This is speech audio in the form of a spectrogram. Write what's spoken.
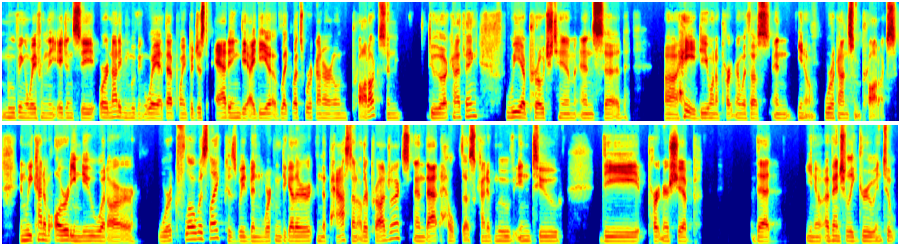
moving away from the agency, or not even moving away at that point, but just adding the idea of like, let's work on our own products and do that kind of thing, we approached him and said, uh, hey, do you want to partner with us and you know work on some products? And we kind of already knew what our workflow was like because we'd been working together in the past on other projects, and that helped us kind of move into the partnership that you know eventually grew into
